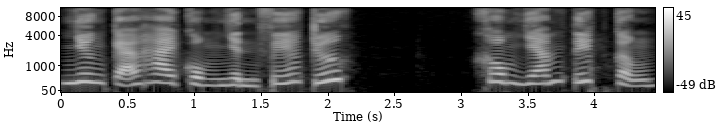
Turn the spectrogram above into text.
Nhưng cả hai cùng nhìn phía trước. Không dám tiếp cận.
